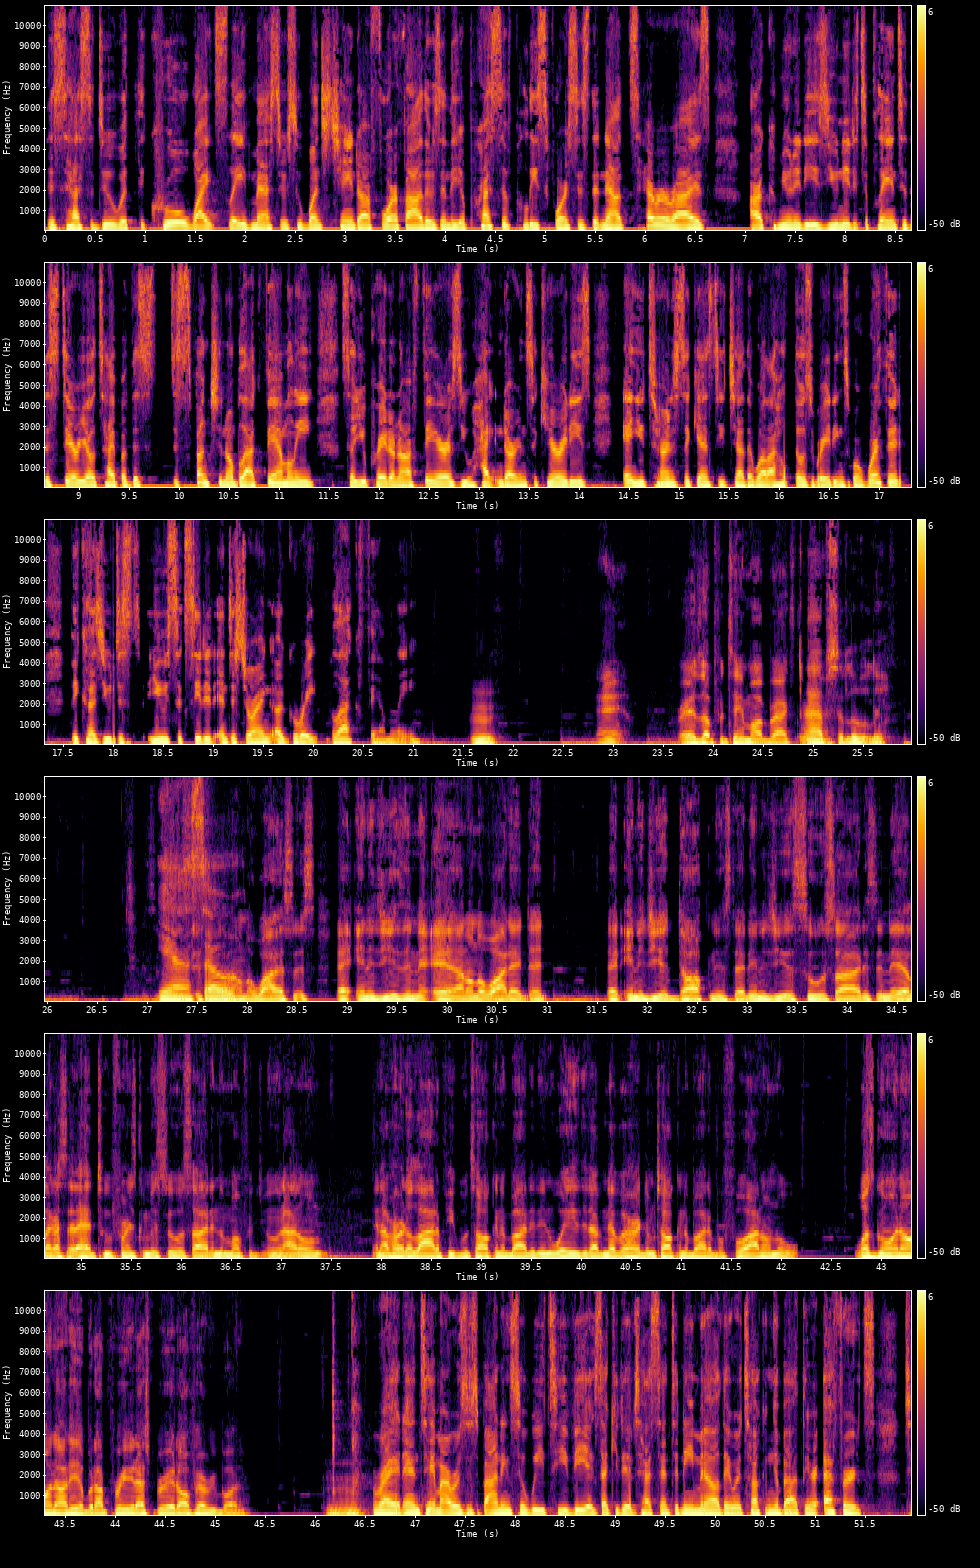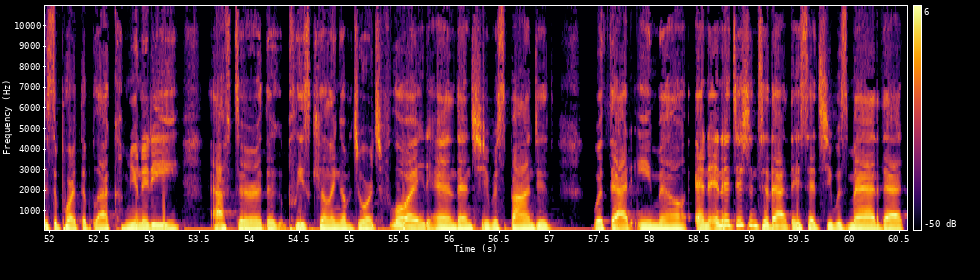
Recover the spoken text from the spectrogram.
this has to do with the cruel white slave masters who once chained our forefathers and the oppressive police forces that now terrorize our communities. You needed to play into the stereotype of this dysfunctional black family. So you preyed on our fears, you heightened our insecurities, and you turned us against each other. Well, I hope those ratings were worth it because you just you succeeded in destroying a great black family. Mm, Damn. Prayers up for Tamar Braxton. man. absolutely. Yeah, It's- it's- so I don't know why. It's, it's that energy is in the air. I don't know why that that that energy of darkness, that energy of suicide, it's in the air. Like I said, I had two friends commit suicide in the month of June. I don't, and I've heard a lot of people talking about it in ways that I've never heard them talking about it before. I don't know what's going on out here, but I pray that spirit off everybody. Mm-hmm. Right. And Tamar was responding to We TV. Executives had sent an email. They were talking about their efforts to support the black community after the police killing of George Floyd. And then she responded with that email. And in addition to that, they said she was mad that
